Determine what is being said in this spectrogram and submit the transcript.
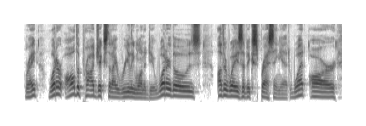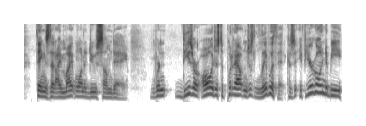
Right? What are all the projects that I really want to do? What are those other ways of expressing it? What are things that I might want to do someday? We're, these are all just to put it out and just live with it. Because if you're going to be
